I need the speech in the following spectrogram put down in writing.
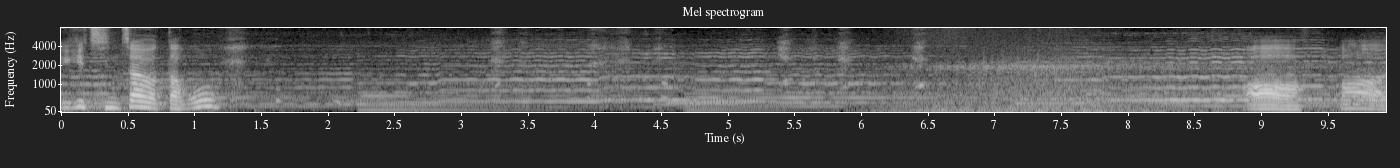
이게 진짜였다고? 아, 빠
